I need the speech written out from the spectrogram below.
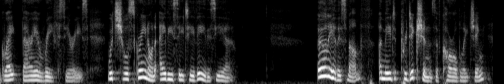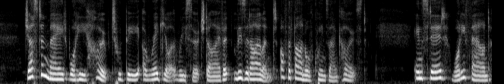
Great Barrier Reef series, which will screen on ABC TV this year. Earlier this month, amid predictions of coral bleaching, Justin made what he hoped would be a regular research dive at Lizard Island off the far north Queensland coast. Instead, what he found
